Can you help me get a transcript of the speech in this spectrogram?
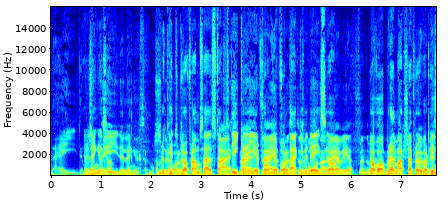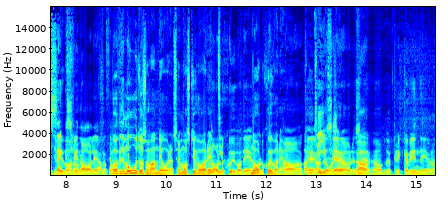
Nej, det, det måste, längre nej, sedan? det är längre sedan. Ja, Måste men du det kan inte dra fram så här statistikgrejer från, nej, jag från back in the days. Ja. Nej, jag vet. Men det var Jag var på det den matchen för Det övrigt och intervjuade honom. sexfinal i alla fall. Det var väl Modo som vann det året så det måste ju varit 07 var det? 07 var det. Ja okej, det är ja, tio du år ser, sedan. ja du ser. Ja. Ja. då prickar vi in det då.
